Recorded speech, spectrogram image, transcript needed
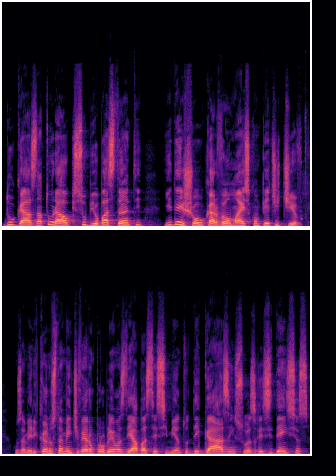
do gás natural, que subiu bastante e deixou o carvão mais competitivo. Os americanos também tiveram problemas de abastecimento de gás em suas residências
